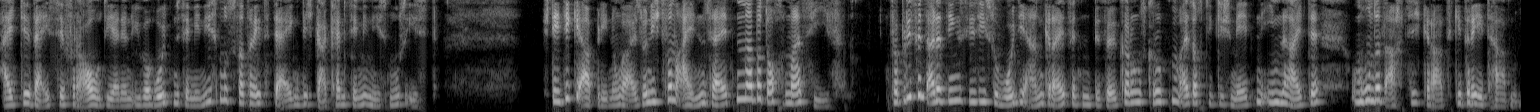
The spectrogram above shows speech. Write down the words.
alte weiße Frau, die einen überholten Feminismus vertritt, der eigentlich gar kein Feminismus ist. Stetige Ablehnung also nicht von allen Seiten, aber doch massiv. Verblüffend allerdings, wie sich sowohl die angreifenden Bevölkerungsgruppen als auch die geschmähten Inhalte um 180 Grad gedreht haben.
